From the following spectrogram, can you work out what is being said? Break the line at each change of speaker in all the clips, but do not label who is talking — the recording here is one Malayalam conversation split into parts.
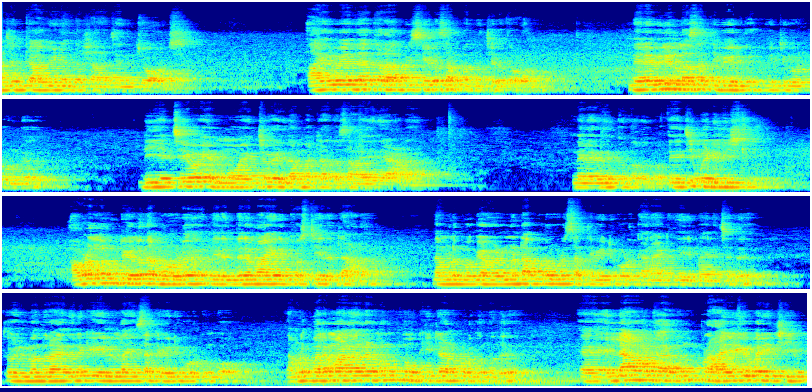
ഷാജൻ കാവീൻ എന്ന ഷാജൻ ജോർജ്. ആയുർവേദ തെറാപ്പിസ്റ്റുകളെ സംബന്ധിച്ചിടത്തോളം നിലവിലുള്ള സർട്ടിഫിക്കറ്റുകൾ കൊണ്ട് D H O M O H O എഴുതാൻ പറ്റാത്ത സാഹചര്യമാണ് നിലനിൽക്കുന്നത്. പ്രത്യേകിച്ച് മിഡിൽ ഈസ്റ്റിൽ അവിടെയുള്ള കുട്ടികൾ നമ്മളോട് നിരന്തരമായി റിക്വസ്റ്റ് ചെയ്തിട്ടാണ് നമ്മളിപ്പോൾ ഗവൺമെന്റ് അപ്രൂവ്ഡ് സർട്ടിഫിക്കറ്റ് കൊടുക്കാനായിട്ട് തീരുമാനിച്ചത്. തൊഴിൽ മന്ത്രാലയത്തിന് കീഴിലുള്ള ഈ സർട്ടിഫിക്കറ്റ് കൊടുക്കുമ്പോൾ നമ്മൾ പല മാനദണ്ഡങ്ങളും നോക്കിയിട്ടാണ് കൊടുക്കുന്നത്. എല്ലാ ആൾക്കാർക്കും പ്രായോഗിക പരീക്ഷയും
